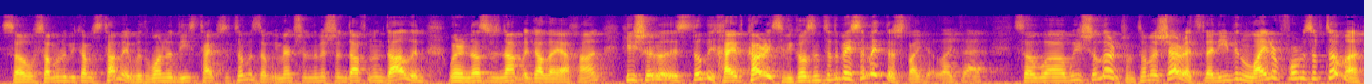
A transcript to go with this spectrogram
So someone who becomes tamei with one of these types of tumas that we mentioned in the Mishnah Dafn and Dalid, where a nazir is not megaleach on, he should still be chayiv kares if he goes into the base of English like, like that. So uh, we should learn from Tumah Sheretz that even lighter forms of Tumah,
